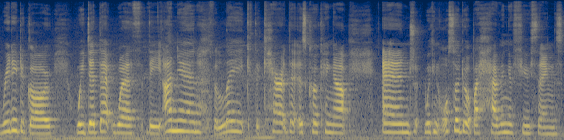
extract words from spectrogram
ready to go. We did that with the onion, the leek, the carrot that is cooking up, and we can also do it by having a few things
